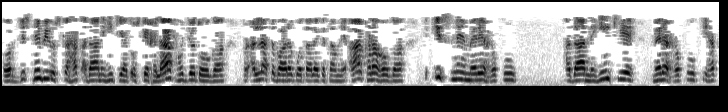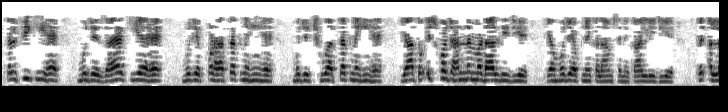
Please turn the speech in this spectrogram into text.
اور جس نے بھی اس کا حق ادا نہیں کیا تو اس کے خلاف حجت ہوگا اور اللہ تبارک و تعالیٰ کے سامنے آ کھڑا ہوگا کہ اس نے میرے حقوق ادا نہیں کیے، میرے حقوق کی حق تلفی کی ہے، مجھے ضائع کیا ہے، مجھے پڑھا تک نہیں ہے، مجھے چھوا تک نہیں ہے۔ یا تو اس کو جہنم میں ڈال دیجیے یا مجھے اپنے کلام سے نکال لیجیے۔ پھر اللہ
